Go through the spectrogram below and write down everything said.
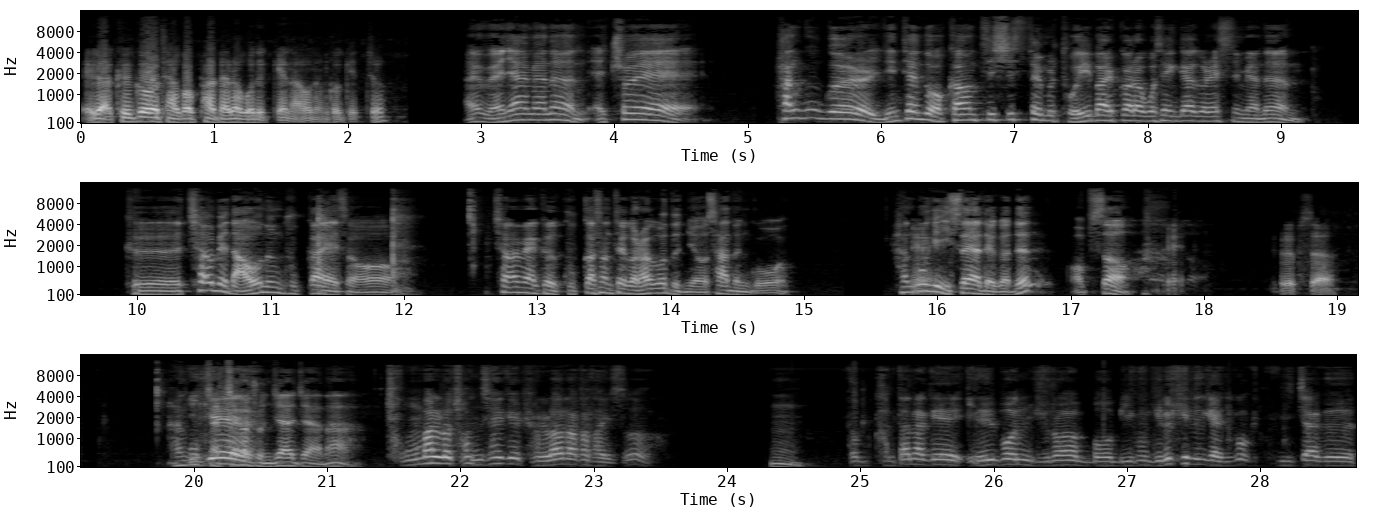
그러니까 그거 작업하느라고 늦게 나오는 거겠죠? 아니, 왜냐하면은 애초에 한국을 닌텐도 account 시스템을 도입할 거라고 생각을 했으면은 그 처음에 나오는 국가에서 처음에 그 국가 선택을 하거든요. 사는 곳. 한국에 네. 있어야 되거든? 없어. 없어. 한국 자체가 존재하지 않아. 정말로 전 세계 별 나라가 다 있어. 음. 간단하게 일본, 유럽, 뭐 미국 이렇게 있는 게 아니고 진짜 그,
